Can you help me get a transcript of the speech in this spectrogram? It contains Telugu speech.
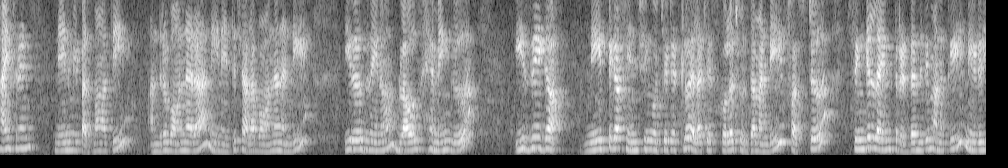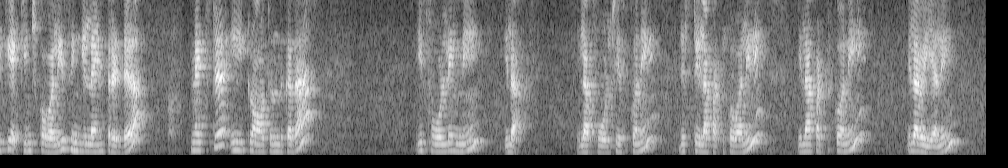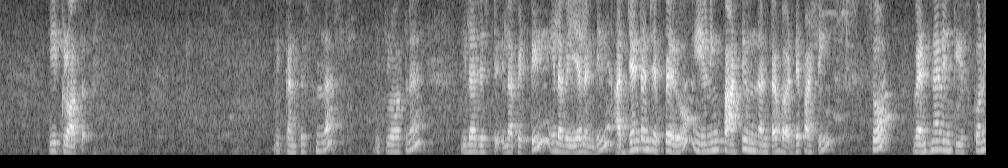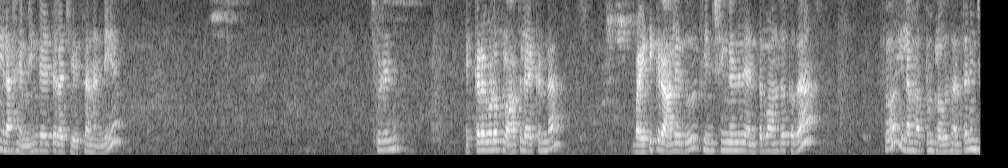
హాయ్ ఫ్రెండ్స్ నేను మీ పద్మావతి. అందరూ బాగున్నారా? నేనైతే చాలా బాగున్నానండి. ఈరోజు నేను బ్లౌజ్ హెమ్మింగ్ ఈజీగా నీట్గా ఫినిషింగ్ వచ్చేటట్లు ఎలా చేసుకోవాలో చూద్దామండి. ఫస్ట్ సింగిల్ లైన్ థ్రెడ్ అనేది మనకి నీడిల్కి ఎక్కించుకోవాలి సింగిల్ లైన్ థ్రెడ్. నెక్స్ట్ ఈ క్లాత్ ఉంది కదా ఈ ఫోల్డింగ్ని ఇలా ఇలా ఫోల్డ్ చేసుకొని జస్ట్ ఇలా పట్టుకోవాలి. ఇలా పట్టుకొని ఇలా వేయాలి. ఈ క్లాత్. మీకు కనిపిస్తుందా? ఈ క్లాత్ని ఇలా జస్ట్ ఇలా పెట్టి ఇలా వేయాలండి. అర్జెంట్ అని చెప్పారు. ఈవినింగ్ పార్టీ ఉందంట బర్త్డే పార్టీ. సో వెంటనే నేను తీసుకొని ఇలా హెమ్మింగ్ అయితే ఇలా చేశానండి. చూడండి. ఎక్కడ కూడా క్లాత్ లేకుండా బయటికి రాలేదు. ఫినిషింగ్ అనేది ఎంత బాగుందో కదా. సో ఇలా మొత్తం బ్లౌజ్ అంతా నేను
